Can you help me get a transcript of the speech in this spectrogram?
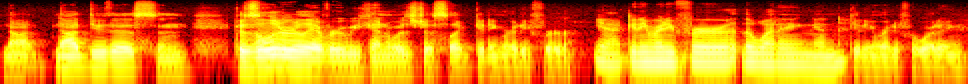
not not do this, and because literally every weekend was just like getting ready for Yeah, getting ready for the wedding and getting ready for wedding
